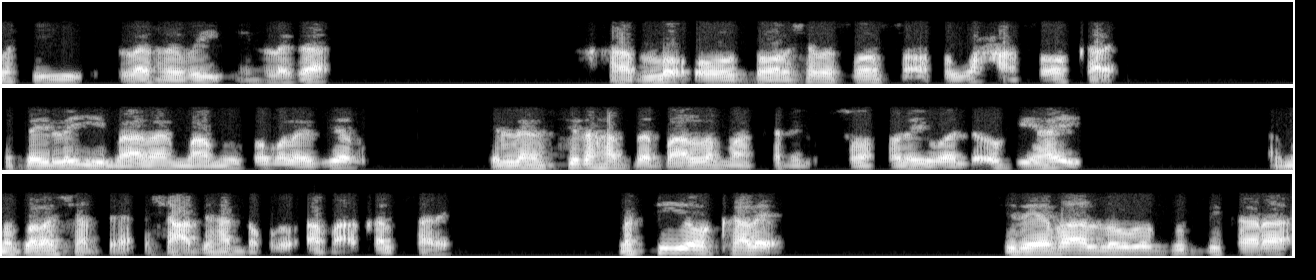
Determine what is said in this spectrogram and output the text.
wixii la rabay in laga hadlo oo doorashada soo socoto waxaas oo kale hadday la yimaadaan maamul goboleedyadu ilan sida hadda baarlamaankani soo xolay waa la ogyahay ama golo shacbi ha noqdo ama aqal sare martii kale sideebaa looga gudbi karaa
